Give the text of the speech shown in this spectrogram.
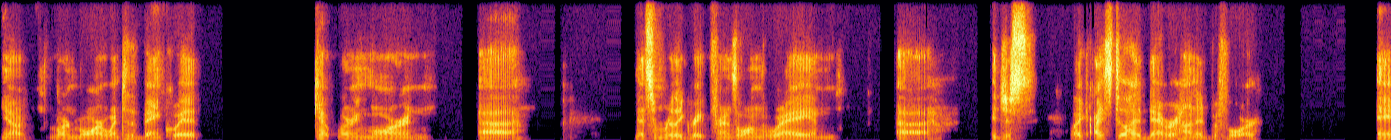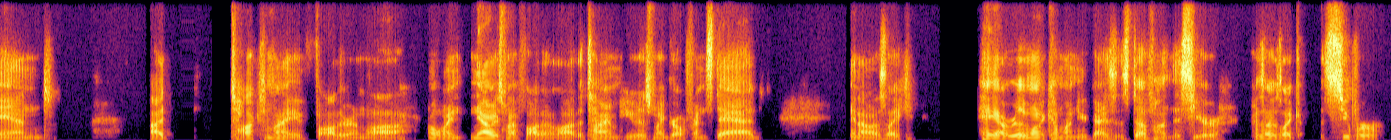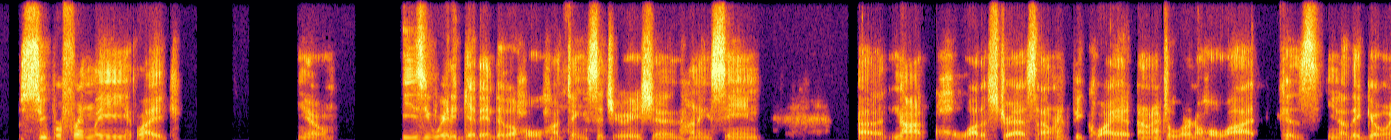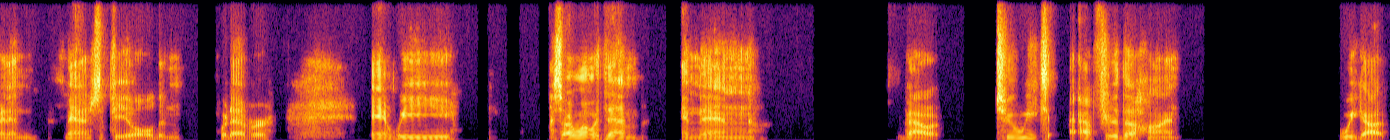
you know, learned more, went to the banquet, kept learning more and uh, met some really great friends along the way. And uh, it just like I still had never hunted before. And I talked to my father in law. Oh, when, now he's my father in law. At the time, he was my girlfriend's dad and I was like, "Hey, I really want to come on your guys' dove hunt this year." Because I was like super, super friendly, like, you know, easy way to get into the whole hunting situation, hunting scene. Uh, not a whole lot of stress. I don't have to be quiet. I don't have to learn a whole lot because you know they go in and manage the field and whatever. And we, so I went with them, and then about two weeks after the hunt, we got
